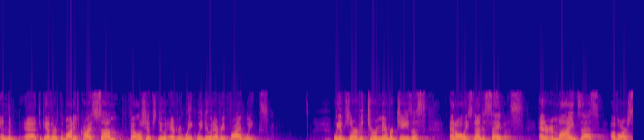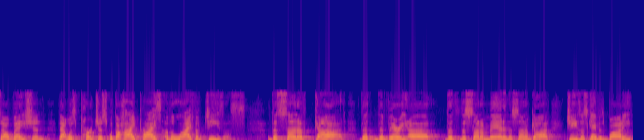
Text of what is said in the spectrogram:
in the, uh, together as the body of Christ. Some fellowships do it every week. We do it every five weeks. We observe it to remember Jesus and all He's done to save us. And it reminds us of our salvation that was purchased with the high price of the life of Jesus, the Son of God, the, the very, uh, the, the Son of Man and the Son of God. Jesus gave His body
